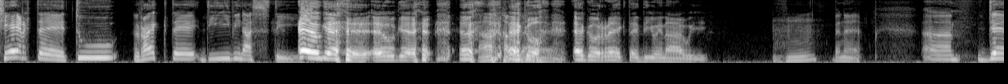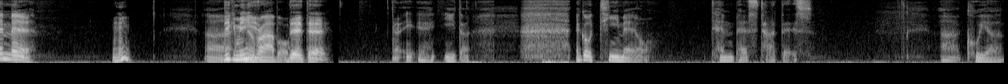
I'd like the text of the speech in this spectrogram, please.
certe tu recte divinasti euge euge ah, ego bene. ego recte divinavi mm -hmm. bene uh, de me mm -hmm. uh, Dic mi, de te. Eh, eh, ita. Ego timeo tempestates uh, quia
